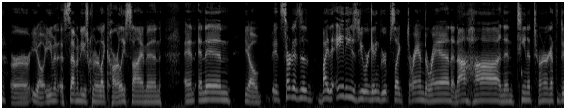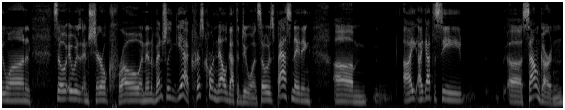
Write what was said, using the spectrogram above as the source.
or you know, even a '70s crooner like Carly Simon, and and then you know, it started to by the '80s. You were getting groups like Duran Duran and a-ha, and then Tina Turner got to do one, and so it was, and Sheryl Crow, and then eventually, yeah, Chris Cornell got to do one. So it was fascinating. Um, I I got to see uh, Soundgarden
